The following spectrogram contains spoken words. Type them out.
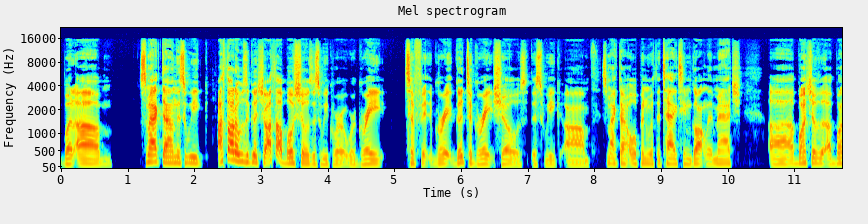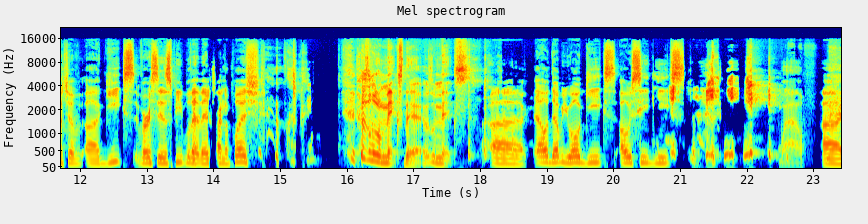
But um SmackDown this week, I thought it was a good show. I thought both shows this week were were great to fit great good to great shows this week. Um, SmackDown opened with a tag team gauntlet match. Uh, a bunch of a bunch of uh, geeks versus people that they're trying to push. it was a little mix there. It was a mix. Uh, LWO geeks, OC geeks. Wow. Uh,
